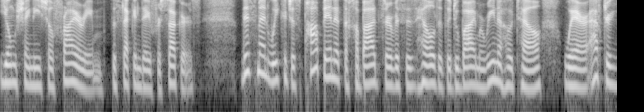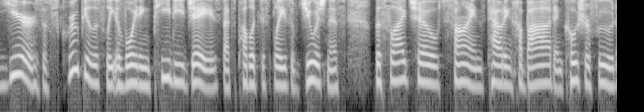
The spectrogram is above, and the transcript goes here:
Yom Sheni Shel Friarim, the second day for suckers. This meant we could just pop in at the Chabad services held at the Dubai Marina Hotel, where, after years of scrupulously avoiding PDJs, that's public displays of Jewishness, the slideshow signs touting Chabad and kosher food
